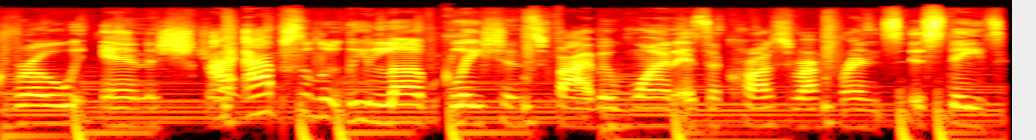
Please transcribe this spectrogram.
grow in strength. I absolutely love Galatians 5 and 1 as a cross reference. It states,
